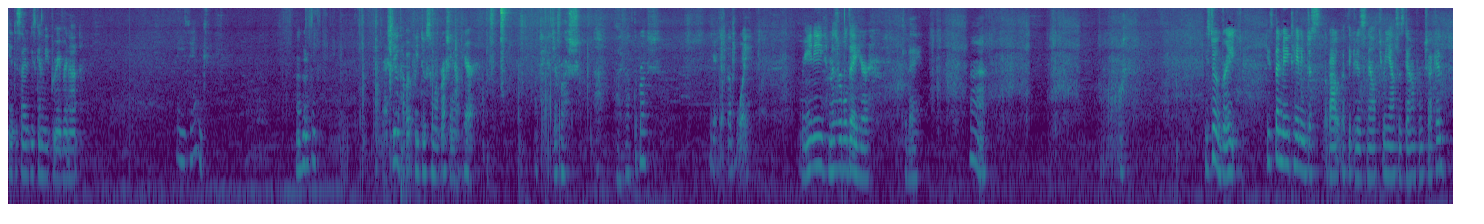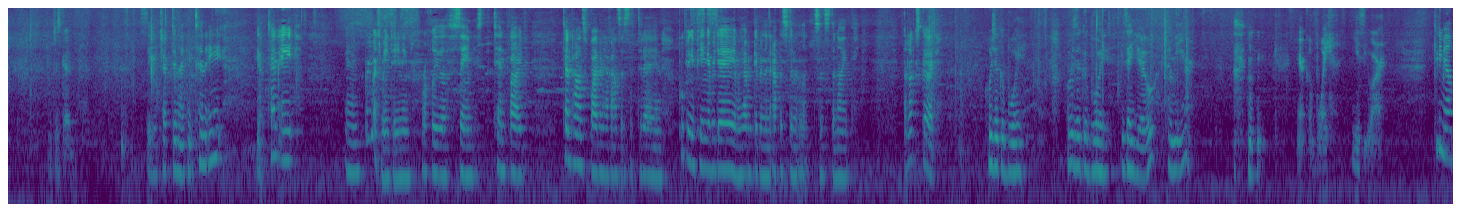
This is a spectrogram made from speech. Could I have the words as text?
Can't decide if he's gonna be brave or not. What do you think? Mm-hmm. Brush you? How about if we do some more brushing out here? Okay, get your brush. I got the brush. Here, good boy. Rainy, miserable day here today. Aw. He's doing great. He's been maintaining just about, I think it is now three ounces down from check-in, which is good. Let's see, checked in, I think 10.8. Yeah, 10.8 and pretty much maintaining roughly the same. 10 5 10 pounds five and a half ounces today and pooping and peeing every day and we haven't given an epistimulant since the 9th it looks good. Who's a good boy? Who's a good boy? Is that you? Come here. You're a good boy. Yes you are. Kitty meow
